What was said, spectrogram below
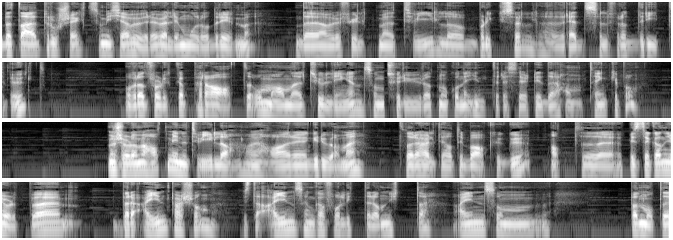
Dette er et prosjekt som ikke har vært veldig moro å drive med. Det har vært fylt med tvil og blygsel, redsel for å drite meg ut. Over at folk skal prate om han der tullingen som tror at noen er interessert i det han tenker på. Men sjøl om jeg har hatt mine tvil, da, og jeg har grua meg, så har jeg hele tida hatt i bakhugget at uh, hvis det kan hjelpe bare én person, hvis det er én som kan få litt nytte, én som på en måte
